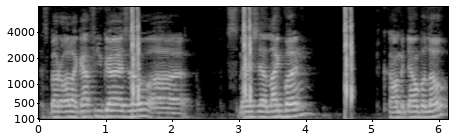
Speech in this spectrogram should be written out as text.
That's about all I got for you guys though. Uh, smash that like button, comment down below.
